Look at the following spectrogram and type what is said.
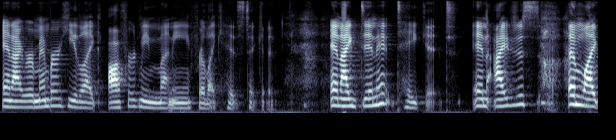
And I remember he like offered me money for like his ticket. And I didn't take it. And I just am like,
